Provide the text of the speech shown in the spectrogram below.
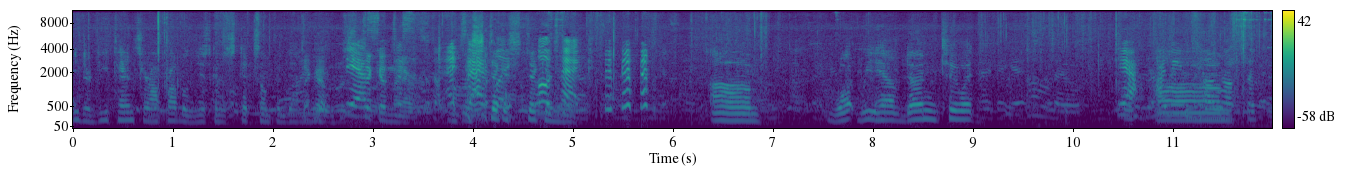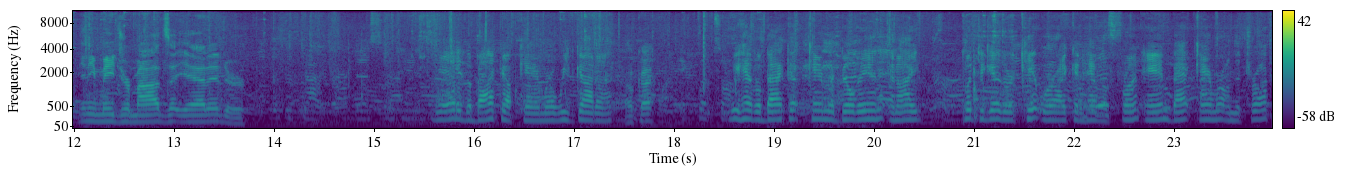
Either detents or I'm probably just going to stick something down there. Yes. Stick in there. Exactly. stick Low in there. tech. What we have done to it, yeah. I mean, hung up the Any major mods that you added or? We added the backup camera. We've got a Okay. we have a backup camera built in, and I put together a kit where I can have a front and back camera on the truck.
